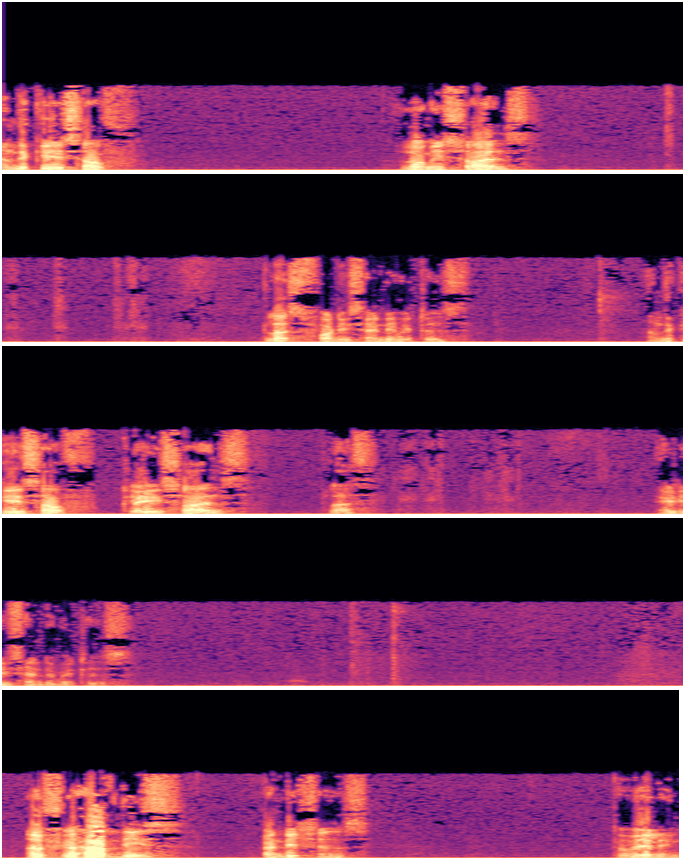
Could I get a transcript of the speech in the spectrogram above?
in the case of loamy soils, plus 40 centimeters. In the case of clay soils, plus 80 centimeters. Now, if you have these conditions prevailing,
